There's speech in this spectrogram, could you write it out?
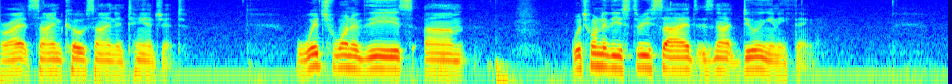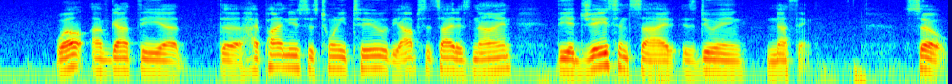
All right, sine, cosine, and tangent. Which one of these, um, which one of these three sides is not doing anything? Well, I've got the uh, the hypotenuse is 22, the opposite side is 9, the adjacent side is doing nothing. So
